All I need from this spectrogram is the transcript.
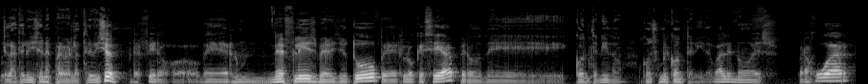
la televisión es para ver la televisión. Me refiero ver Netflix, ver YouTube, ver lo que sea, pero de contenido, consumir contenido, ¿vale? No es para jugar,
